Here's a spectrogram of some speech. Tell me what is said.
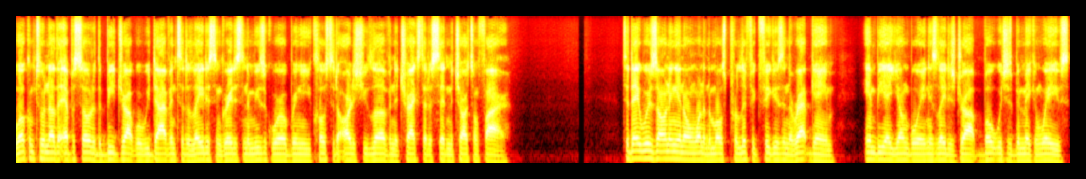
Welcome to another episode of The Beat Drop, where we dive into the latest and greatest in the music world, bringing you close to the artists you love and the tracks that are setting the charts on fire. Today, we're zoning in on one of the most prolific figures in the rap game, NBA Youngboy, and his latest drop, Boat, which has been making waves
